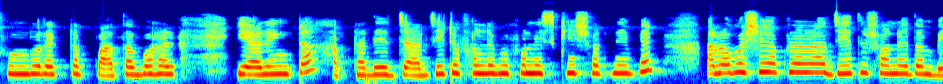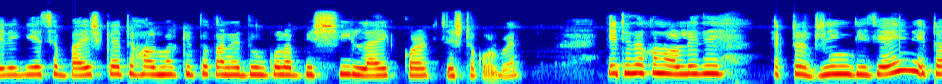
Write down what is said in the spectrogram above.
সুন্দর একটা পাতাবাহার ইয়ারিংটা। আপনাদের যার যেটা ভালো লাগবে ফোনে স্ক্রিনশট নেবেন। আর অবশ্যই আপনারা যেহেতু স্বর্ণের দাম বেড়ে গিয়েছে, বাইশ ক্যারেটে হলমার্কিত কানের দুলগুলো বেশি লাইক করার চেষ্টা করবেন। এটি দেখুন অলরেডি একটা রিং ডিজাইন এটা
